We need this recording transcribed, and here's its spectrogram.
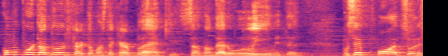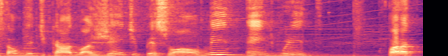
Como portador do cartão Mastercard Black, Santander Unlimited, você pode solicitar um dedicado agente pessoal Meet and Greet para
